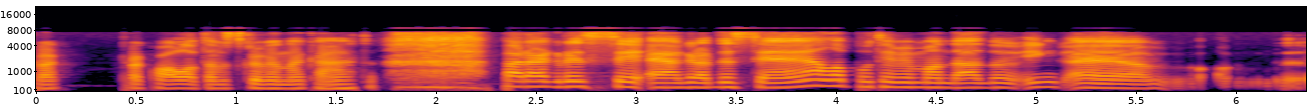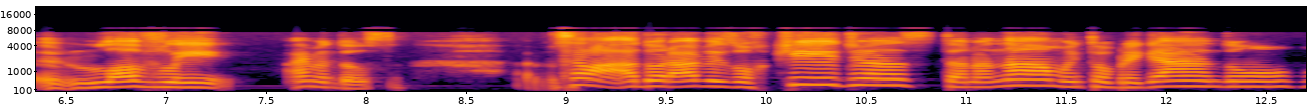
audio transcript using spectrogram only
para para qual ela estava escrevendo a carta, para agradecer, é, agradecer a ela por ter me mandado é, lovely, ai meu Deus, sei lá, adoráveis orquídeas, tananã, muito obrigado.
